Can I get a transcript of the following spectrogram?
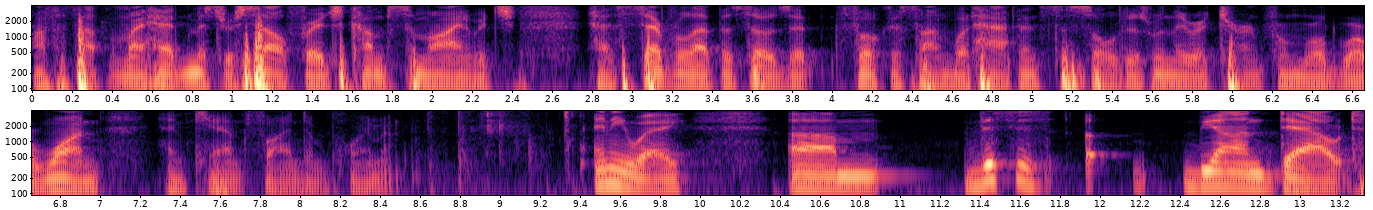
off the top of my head, Mr. Selfridge comes to mind, which has several episodes that focus on what happens to soldiers when they return from World War One and can't find employment. Anyway, um, this is uh, beyond doubt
